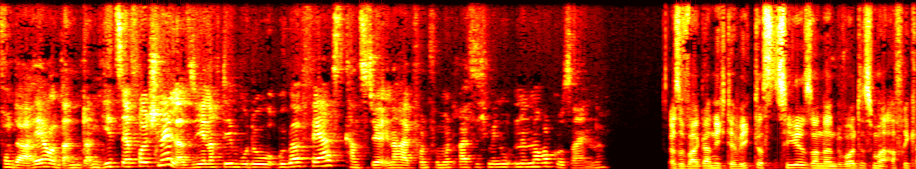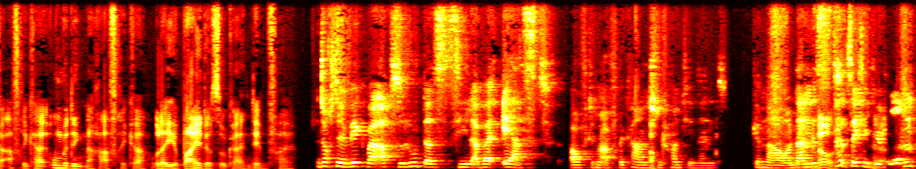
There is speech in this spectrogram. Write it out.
von daher, und dann, dann geht's ja voll schnell. Also je nachdem, wo du rüberfährst, kannst du ja innerhalb von 35 Minuten in Marokko sein. Ne? Also war gar nicht der Weg das Ziel, sondern du wolltest mal Afrika, Afrika, unbedingt nach Afrika. Oder ihr beide sogar in dem Fall. Doch, der Weg war absolut das Ziel, aber erst auf dem afrikanischen okay. Kontinent. Genau. Und dann ja, genau. ist tatsächlich, wir wurden,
